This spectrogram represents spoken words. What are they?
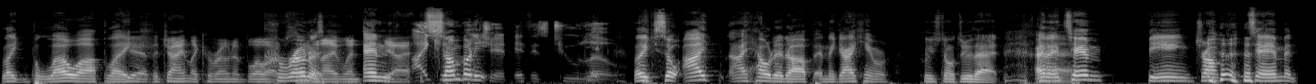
like blow up like Yeah, the giant like Corona blow up. Coronas. And I went. And- yeah. I can Somebody- reach it. It is too low. like so I I held it up and the guy came over, please don't do that. And then. Tim being drunk Tim and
